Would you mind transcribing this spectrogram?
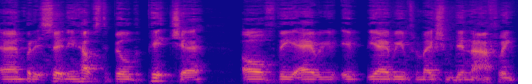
um, but it certainly helps to build the picture of the airway the airway inflammation within that athlete.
